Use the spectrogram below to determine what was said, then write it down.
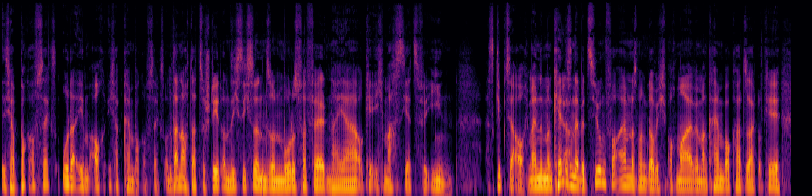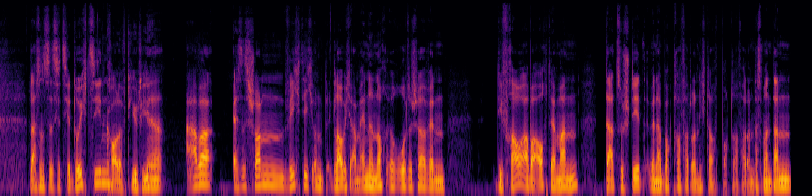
ich habe Bock auf Sex oder eben auch, ich habe keinen Bock auf Sex. Und dann auch dazu steht und sich, sich so in so einen Modus verfällt, naja, okay, ich mach's jetzt für ihn. Das gibt's ja auch. Ich meine, man kennt Ja. es in der Beziehung vor allem, dass man, glaube ich, auch mal, wenn man keinen Bock hat, sagt, okay, lass uns das jetzt hier durchziehen. Call of Duty. Ja, aber es ist schon wichtig und glaube ich am Ende noch erotischer, wenn die Frau, aber auch der Mann dazu steht, wenn er Bock drauf hat oder nicht drauf Bock drauf hat. Und dass man dann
